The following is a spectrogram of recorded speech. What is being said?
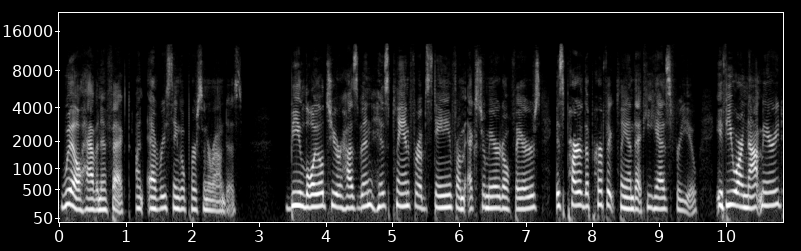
will have an effect on every single person around us. Be loyal to your husband. His plan for abstaining from extramarital affairs is part of the perfect plan that he has for you. If you are not married,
